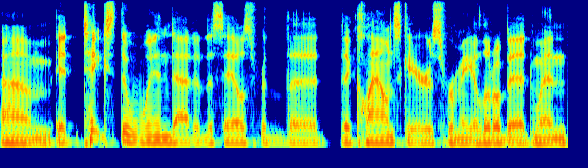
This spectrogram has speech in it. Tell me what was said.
Um, it takes the wind out of the sails for the the clown scares for me a little bit when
